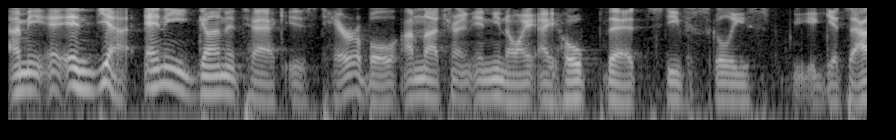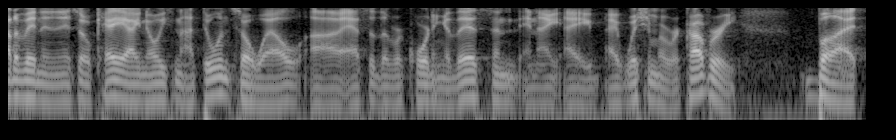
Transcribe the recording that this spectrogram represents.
I mean, and, yeah, any gun attack is terrible. I'm not trying, and you know, I, I hope that Steve Scalise gets out of it and is okay. I know he's not doing so well uh, as of the recording of this, and and I, I, I wish him a recovery. But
